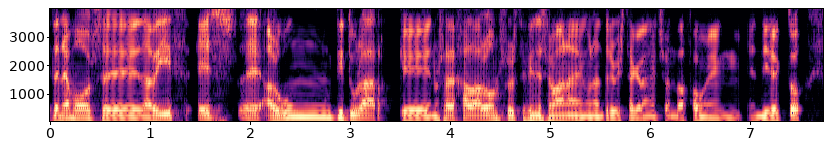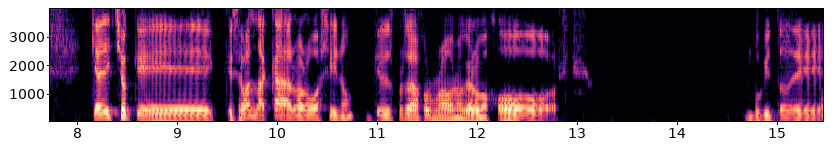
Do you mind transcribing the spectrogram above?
tenemos, eh, David, es eh, algún titular que nos ha dejado Alonso este fin de semana en una entrevista que le han hecho en Dazón en, directo, que ha dicho que, se va al Dakar o algo así, ¿no? Que después de la Fórmula 1 que a lo mejor un poquito de...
